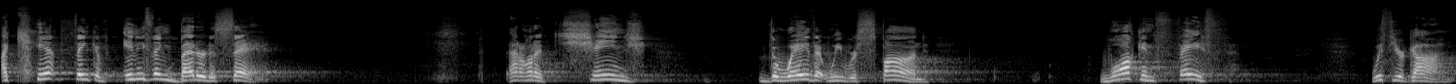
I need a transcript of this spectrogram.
I can't think of anything better to say. That ought to change the way that we respond. Walk in faith with your God.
